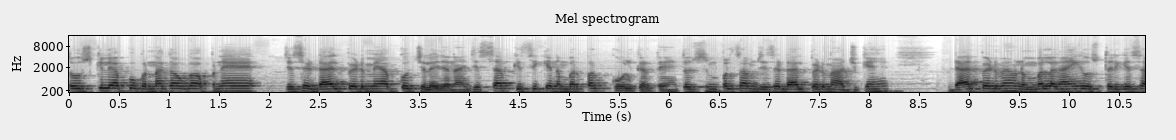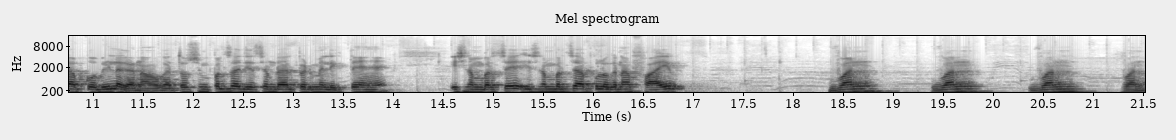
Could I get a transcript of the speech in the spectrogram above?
तो उसके लिए आपको करना क्या होगा, अपने जैसे डायल पेड में आपको चले जाना है, जिससे आप किसी के नंबर पर कॉल करते हैं। तो सिंपल सा हम जैसे डायल पेड में आ चुके हैं। डायल पेड में हम नंबर लगाएँगे, उस तरीके से आपको भी लगाना होगा। तो सिंपल सा जैसे हम डायल पेड में लिखते हैं इस नंबर से, इस नंबर से आपको लगाना five one one one one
